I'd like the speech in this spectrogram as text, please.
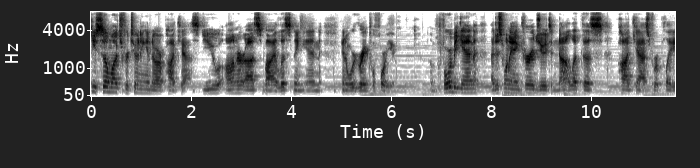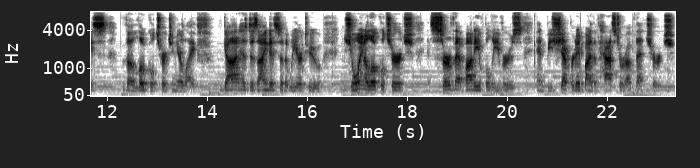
you so much for tuning into our podcast. You honor us by listening in, and we're grateful for you. Um, before we begin, I just want to encourage you to not let this podcast replace the local church in your life. God has designed it so that we are to join a local church and serve that body of believers and be shepherded by the pastor of that church.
